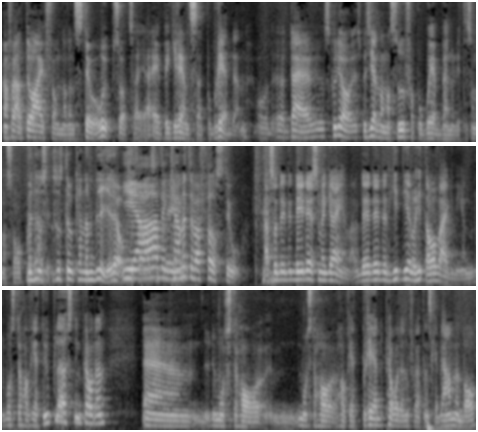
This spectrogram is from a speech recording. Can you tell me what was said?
framförallt då iPhone när den står upp så att säga är begränsad på bredden. Och där skulle jag, speciellt när man surfar på webben och lite sådana saker. Men hur, hur stor kan den bli då? Ja, Alltså, den det är- kan inte vara för stor. Alltså det, det, det är det som är grejen. Va? Det, det, det gäller att hitta avvägningen. Du måste ha rätt upplösning på den. Ehm, Du måste, ha, måste ha, ha rätt bredd på den för att den ska bli användbar.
